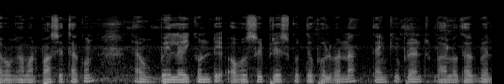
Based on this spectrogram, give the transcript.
এবং আমার পাশে থাকুন এবং বেল আইকনটি অবশ্যই প্রেস করতে ভুলবেন না। থ্যাংক ইউ ফ্রেন্ড ভালো থাকবেন।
